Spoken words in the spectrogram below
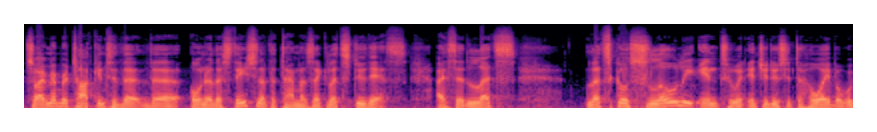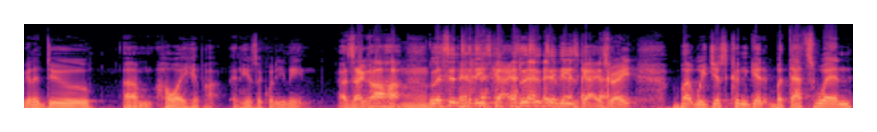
so I remember talking to the the owner of the station at the time. I was like, "Let's do this." I said, "Let's let's go slowly into it, introduce it to Hawaii, but we're gonna do um, Hawaii hip hop." And he was like, "What do you mean?" I was like, "Oh, listen to these guys, listen to these guys, right?" But we just couldn't get it. But that's when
